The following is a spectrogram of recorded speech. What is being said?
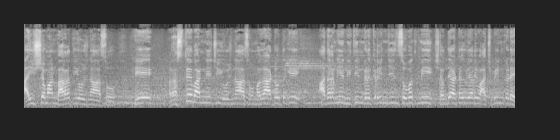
आयुष्यमान भारत योजना असो हे रस्ते बांधण्याची योजना असो. मला आठवतं की आदरणीय नितीन गडकरींजींसोबत मी श्रद्धे अटल बिहारी वाजपेयींकडे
